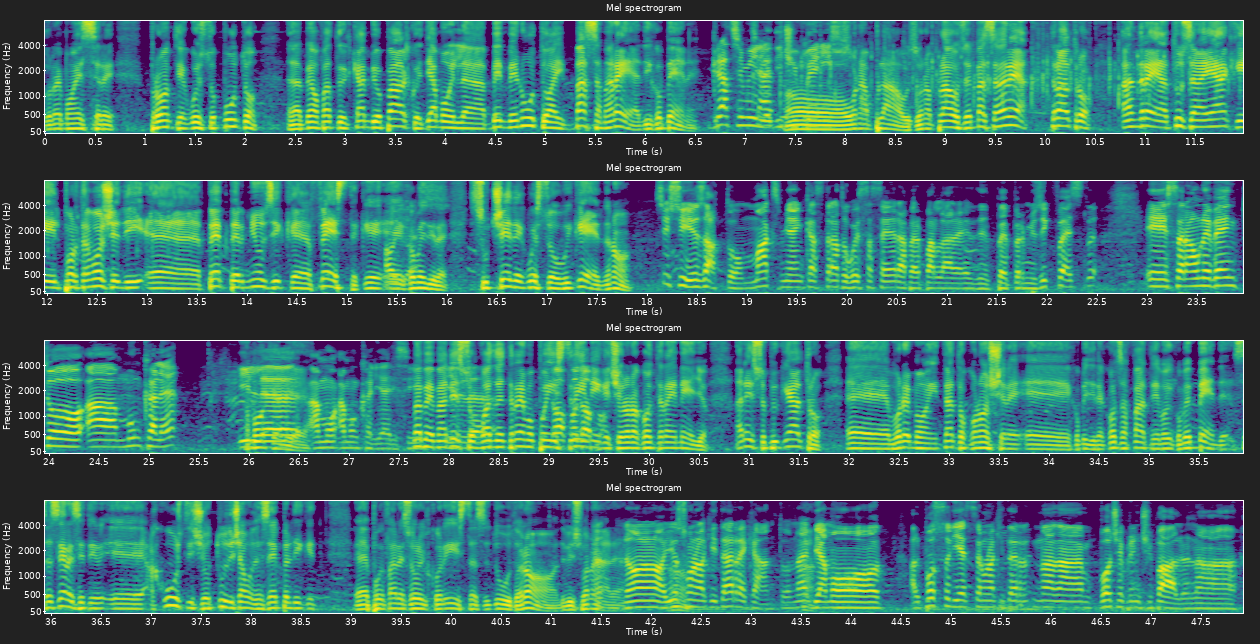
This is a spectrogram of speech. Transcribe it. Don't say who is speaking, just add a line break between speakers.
dovremmo essere pronti a questo punto. Eh, abbiamo fatto il cambio palco e diamo il benvenuto ai Bassa Marea, dico bene.
Grazie mille,
Certo.
dici
Oh,
benissimo.
un applauso, un applauso ai Bassa Marea. Tra l'altro, Andrea, tu sarai anche il portavoce di eh, Pepper Music Fest che
Oh,
eh,
yes.
come dire, succede questo weekend, no?
Sì, sì, esatto. Max mi ha incastrato questa sera per parlare del Pepper Music Fest e sarà un evento a Moncalè. Il,
Moncalieri.
a, Mo- a Moncalieri, sì.
Vabbè, ma adesso
Il-
quando entreremo poi in
dopo,
streaming
dopo.
ce lo racconterai meglio. Adesso più che altro eh, vorremmo intanto conoscere eh, come dire, cosa fate voi come band. Stasera siete eh, acustici o tu diciamo sei sempre lì che eh, puoi fare solo il corista seduto? No, devi suonare.
No, no, no, io suono la chitarra e canto. Noi
Ah.
abbiamo, al posto di essere una, chitarra, una voce principale, una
